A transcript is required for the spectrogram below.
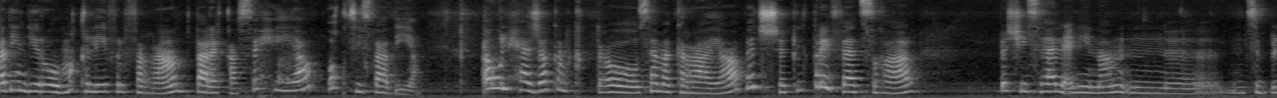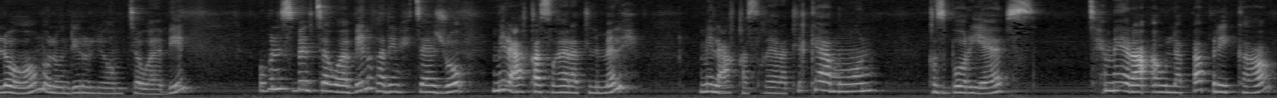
غادي نديرو مقلي في الفران بطريقة صحية واقتصادية. أول حاجة كنقطعو سمك الراية بهذا الشكل طريفات صغار. باش يسهل علينا نتبلوهم ولا نديروا لهم التوابل وبالنسبة للتوابل غادي نحتاجو ملعقة صغيرة الملح ملعقة صغيرة الكمون قزبور يابس تحميرة اولا بابريكا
